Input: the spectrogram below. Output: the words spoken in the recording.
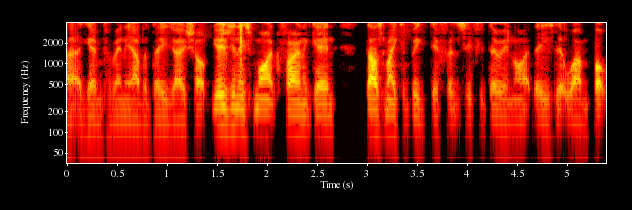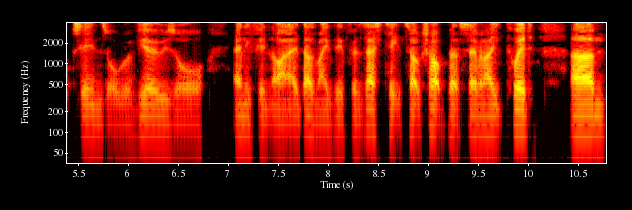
uh, again, from any other DJ shop. Using this microphone, again, does make a big difference if you're doing like these little unboxings or reviews or anything like that. It does make a difference. That's TikTok shop, about seven, eight quid. Um,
